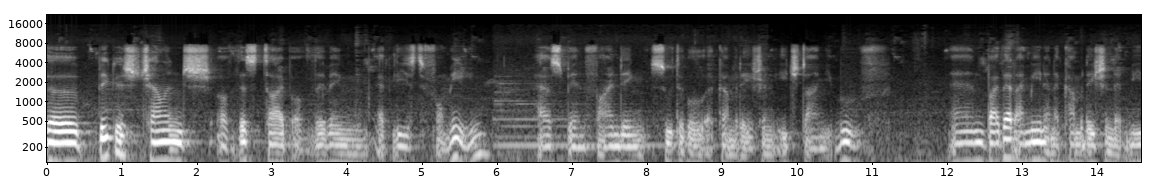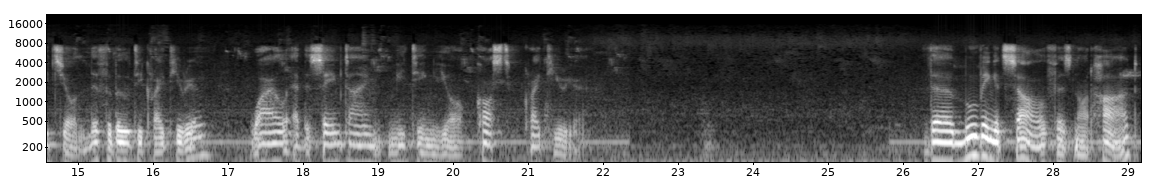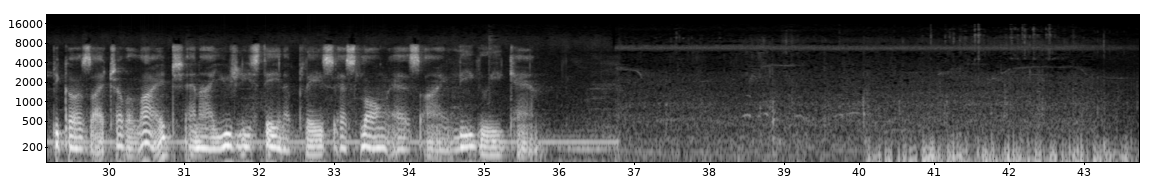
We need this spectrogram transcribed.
The biggest challenge of this type of living, at least for me, has been finding suitable accommodation each time you move. And by that I mean an accommodation that meets your livability criteria while at the same time meeting your cost criteria. The moving itself is not hard because I travel light and I usually stay in a place as long as I legally can.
